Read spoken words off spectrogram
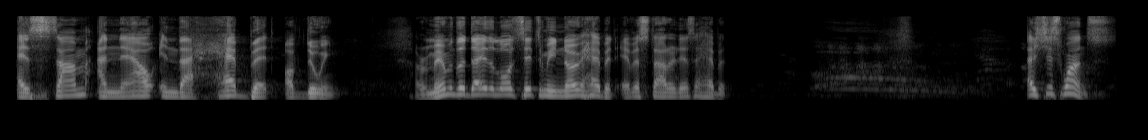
as some are now in the habit of doing. I remember the day the Lord said to me, No habit ever started as a habit. It's just once.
